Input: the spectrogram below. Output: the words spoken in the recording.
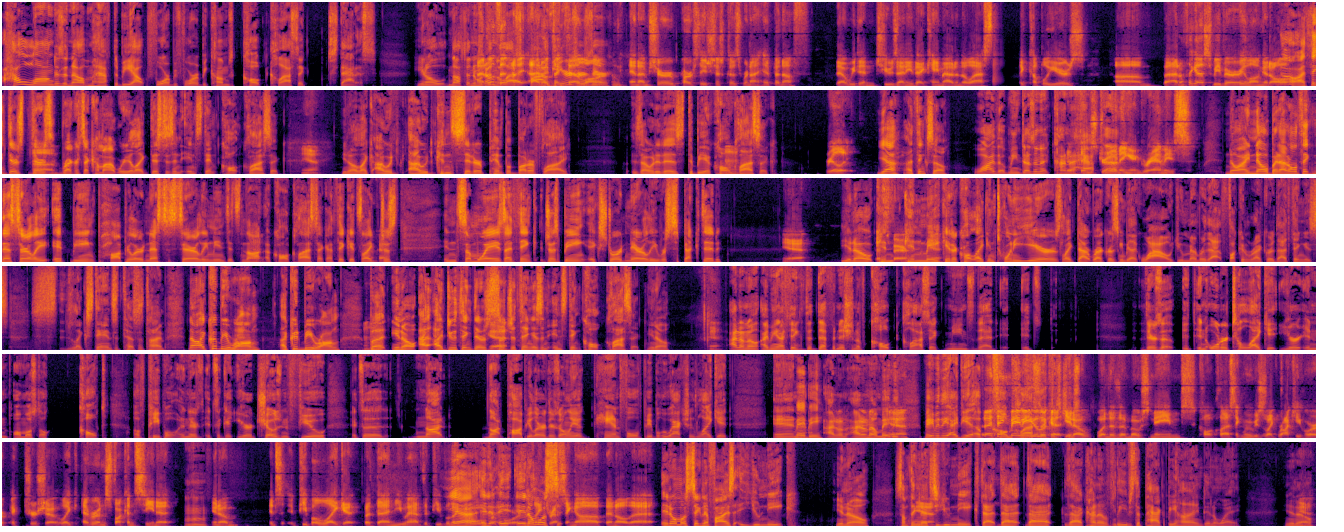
how long does an album have to be out for before it becomes cult classic status? You know, nothing within don't, the thi- last I, I don't five think years. that Or long, there? and I'm sure partially it's just because we're not hip enough that we didn't choose any that came out in the last like a couple years. Um, but I don't think it has to be very long at all. No, I think there's there's Um, records that come out where you're like, this is an instant cult classic. yeah, You know, like I would I would consider Pimp a Butterfly. Is that what it is? To be a cult Hmm. classic. really. Yeah, I think so. Why though? I mean, doesn't it kind of That thing's have to? drowning in Grammys. No, I know, but I don't think necessarily it being popular necessarily means it's not a cult classic. I think it's like Okay. just in some ways I think just being extraordinarily respected Yeah, you know, That's can fair. can make it a cult. Like in twenty years, like that record's gonna be like, wow, do you remember that fucking record? That thing is like stands the test of time. Now I could be wrong. I could be wrong, but you know, I, I do think there's Mm-hmm. Yeah. such a thing as an instant cult classic. You know, I don't know. I mean, I think the definition of cult classic means that it's there's a it, in order to like it, you're in almost a cult of people, and there's it's a you're a chosen few. It's a not not popular. There's only a handful of people who actually like it, And Maybe. I don't I don't know. Maybe Yeah. maybe the idea of But I think maybe you look classic is at you know one of the most named cult classic movies like Rocky Horror Picture Show. Like everyone's fucking seen it. Mhm. You know, it's people like it, but then you have the people that Yeah, go it- it- overboard it almost- like dressing up and all that. it almost signifies a unique, you know, something Yeah. that's unique that that that that kind of leaves the pack behind in a way, you know.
